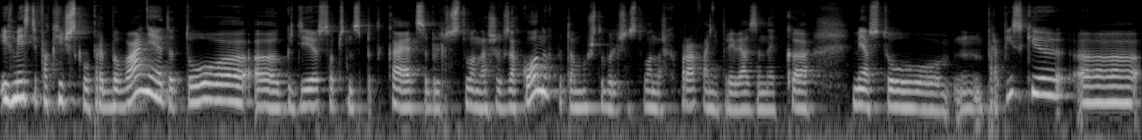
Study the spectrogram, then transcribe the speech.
И вместе фактического пребывания это то, э, где, собственно, спотыкается большинство наших законов, потому что большинство наших прав, они привязаны к месту прописки э,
